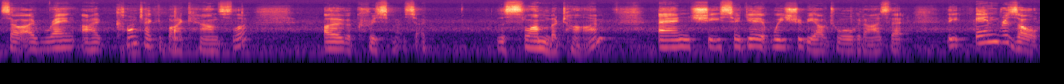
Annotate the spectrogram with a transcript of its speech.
So I rang, I contacted my councillor over Christmas, the slumber time, and she said, Yeah, we should be able to organise that. The end result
